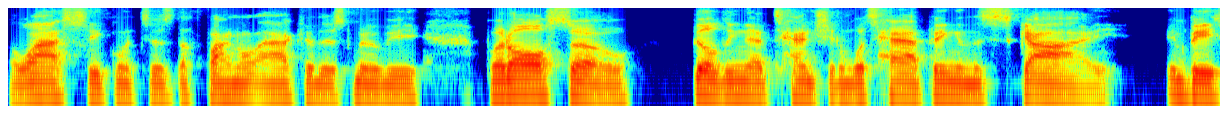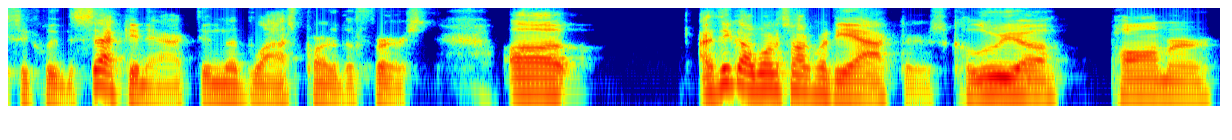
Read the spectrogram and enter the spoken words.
the last sequences, the final act of this movie, but also building that tension, what's happening in the sky in basically the second act in the last part of the first. Uh, I think I want to talk about the actors: Kaluuya, Palmer,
